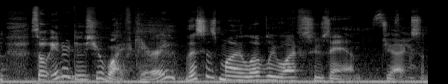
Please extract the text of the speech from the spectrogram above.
so introduce your wife, Carrie. This is my lovely wife, Suzanne Jackson.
